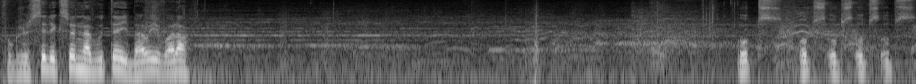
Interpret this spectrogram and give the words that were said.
Faut que je sélectionne la bouteille. Bah oui voilà. Oups, oups, oups, oups, oups.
